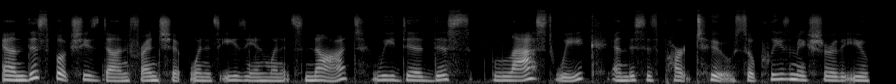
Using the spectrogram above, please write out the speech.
And this book she's done, Friendship When It's Easy and When It's Not, we did this last week, and this is part two. So please make sure that you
